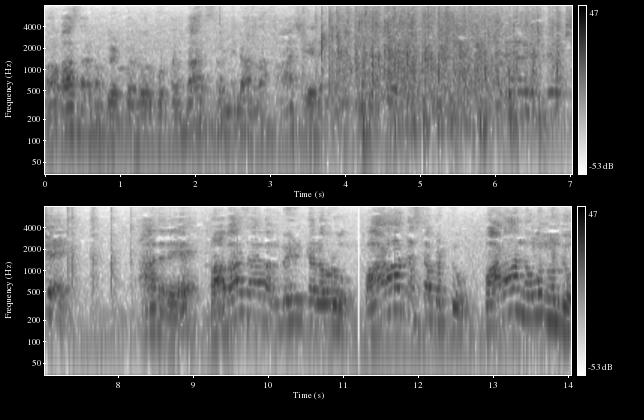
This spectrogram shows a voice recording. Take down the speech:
ಬಾಬಾ ಸಾಹೇಬ್ ಅಂಬೇಡ್ಕರ್ ಅವರು ಕೊಟ್ಟಂತ ಸಂವಿಧಾನದ ಆಶಯ ಅದೇ ಆದರೆ ಬಾಬಾ ಸಾಹೇಬ್ ಅಂಬೇಡ್ಕರ್ ಅವರು ಬಹಳ ಕಷ್ಟಪಟ್ಟು, ಬಹಳ ನೋವು ನುಂಡು.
